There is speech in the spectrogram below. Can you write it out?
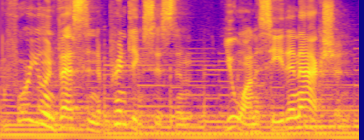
Before you invest in a printing system, you want to see it in action.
